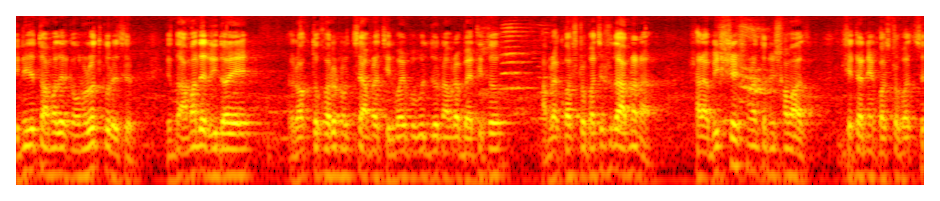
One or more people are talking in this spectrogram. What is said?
তিনি যেহেতু আমাদেরকে অনুরোধ করেছেন, কিন্তু আমাদের হৃদয়ে রক্তক্ষরণ হচ্ছে, আমরা চিন্ময় প্রভুর জন্য আমরা ব্যথিত, আমরা কষ্ট পাচ্ছি, শুধু আমরা না, সারা বিশ্বের সনাতনী সমাজ সেটা নিয়ে কষ্ট পাচ্ছে।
